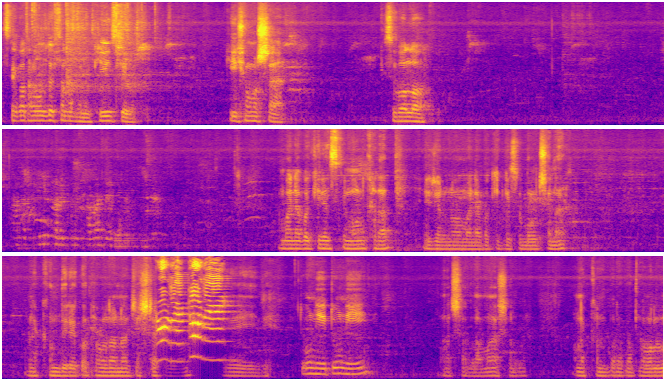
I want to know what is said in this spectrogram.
আজকে কথা বলতেছে না কেন? কি হয়েছে? কি সমস্যা? কিছু বলো। ময়না পাখির আজকে মন খারাপ এই জন্য ময়না পাখি কিছু বলছে না। অনেকক্ষণ ধরে কথা বলানোর চেষ্টা করলাম এই যে, টুনি টুনি। মাশাল্লাহ মাশাল্লাহ অনেকক্ষণ পরে কথা বলল।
